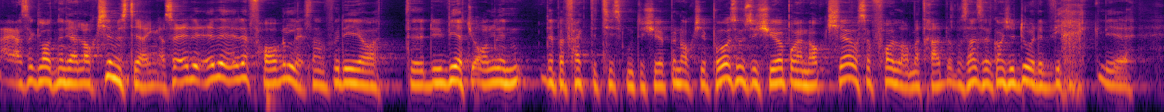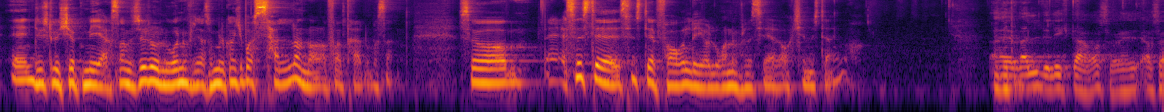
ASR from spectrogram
Nei, altså klart Når det gjelder aksjeinvesteringer, så er det, er det, er det farlig. Sant? Fordi at eh, du vet jo aldri det perfekte tidspunktet å kjøpe en aksje på. Så hvis du kjøper en aksje, og så faller den med 30 så er det kanskje da det virkelig eh, du skulle kjøpt mer. Sant? Hvis du låner det, så må du kanskje bare selge når den har falt 30% Så jeg syns det, det er farlig å lånefinansiere aksjeinvesteringer. Jeg er veldig lik der. også. Jeg, altså,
